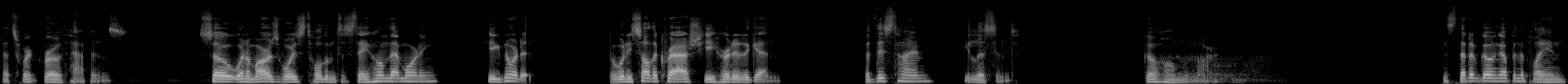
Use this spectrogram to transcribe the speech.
that's where growth happens. So when Ammar's voice told him to stay home that morning, he ignored it. But when he saw the crash, he heard it again. But this time, he listened. Go home, Ammar. Instead of going up in the plane,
